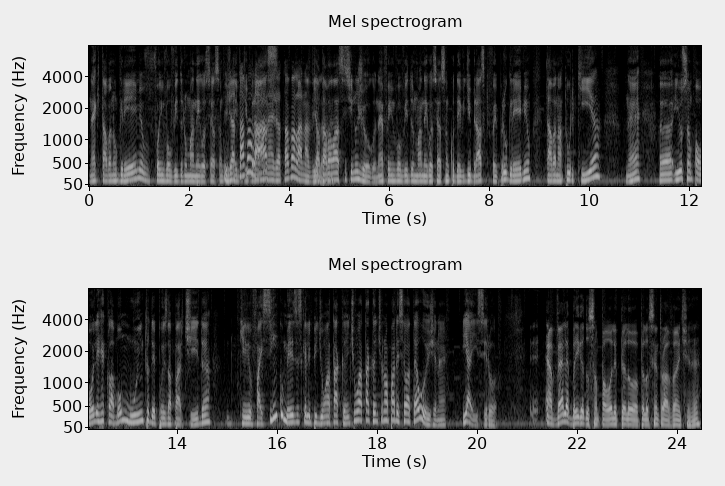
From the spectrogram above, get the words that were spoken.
Né, que estava no Grêmio, foi envolvido numa negociação com já o David tava Braz. Lá, né? Já estava lá na vila. Já estava né? lá assistindo o jogo, né? Foi envolvido numa negociação com o David Braz, que foi para o Grêmio, estava na Turquia, né? Uh, e o São Paulo reclamou muito depois da partida, que faz cinco meses que ele pediu um atacante e o atacante não apareceu até hoje, né? E aí, Ciro? É a velha briga do São Paulo pelo, pelo centroavante, né?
